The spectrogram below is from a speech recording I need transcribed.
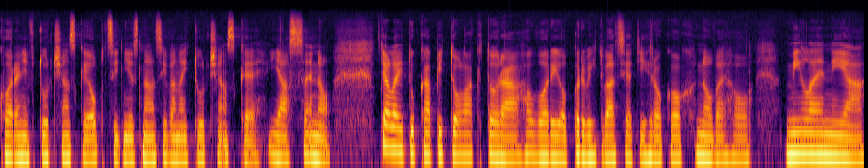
korene v Turčianskej obci, dnes nazývanej Turčianské Jaseno. Ďalej je tu kapitola, ktorá hovorí o prvých 20 rokoch nového milénia.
